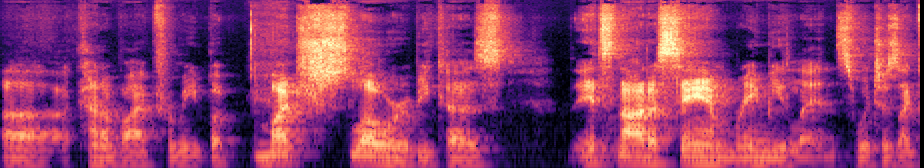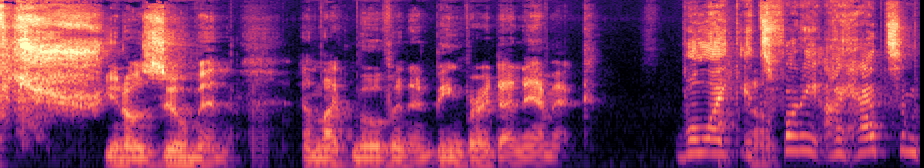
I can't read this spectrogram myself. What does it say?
uh, kind of vibe for me, but much slower because it's not a Sam Raimi lens, which is like you know zooming and like moving and being very dynamic. Well, like it's Um, funny. I had some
